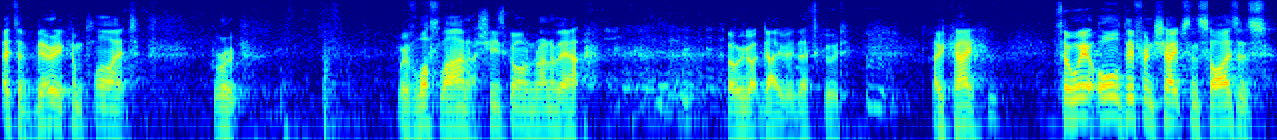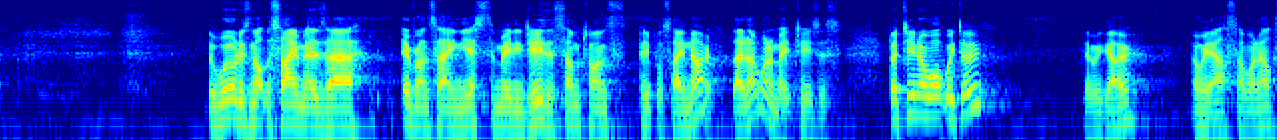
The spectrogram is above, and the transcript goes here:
that's a very compliant group. We've lost Lana. She's gone runabout. But we've got David. That's good. Okay. So we're all different shapes and sizes. The world is not the same as uh, everyone saying yes to meeting Jesus. Sometimes people say no, they don't want to meet Jesus. But do you know what we do? Then we go and we ask someone else,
